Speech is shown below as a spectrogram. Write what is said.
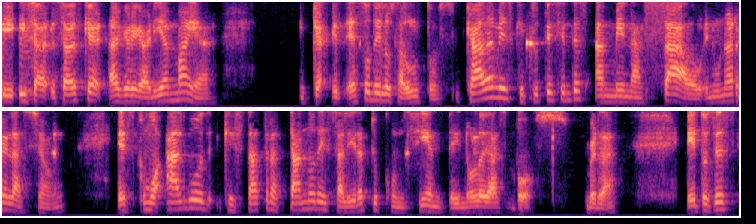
y, y sabes que agregaría Maya eso de los adultos, cada vez que tú te sientes amenazado en una relación, es como algo que está tratando de salir a tu consciente y no le das voz, ¿verdad? Entonces,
